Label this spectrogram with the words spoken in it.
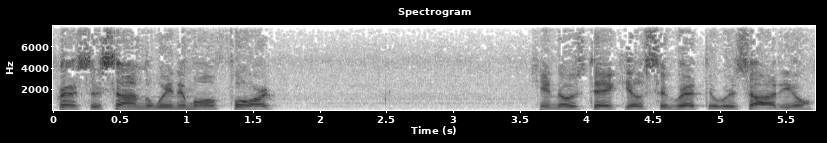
Presta San Luís de Montfort, que nos dê o Segredo Rosário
